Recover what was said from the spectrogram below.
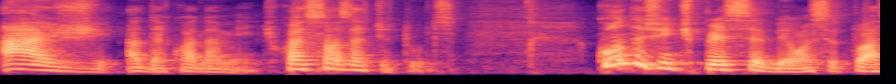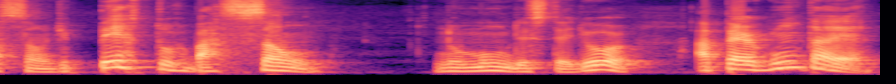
age adequadamente? Quais são as atitudes? Quando a gente perceber uma situação de perturbação no mundo exterior, a pergunta é:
